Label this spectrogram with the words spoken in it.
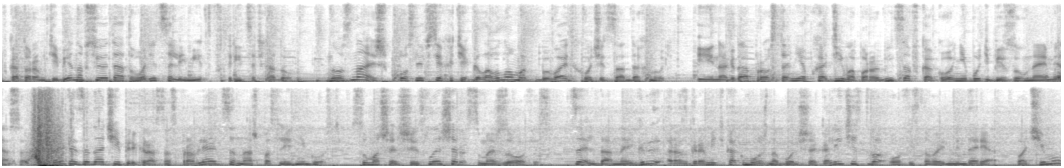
в котором тебе на все это отводится лимит в 30 ходов. Но знаешь, после всех этих головоломок бывает хочется отдохнуть. И иногда просто необходимо порубиться в какое-нибудь безумное мясо. С этой задачей прекрасно справляется наш последний гость. Сумасшедший слэшер Smash the Office. Цель данной игры – разгромить как можно большее количество офисного инвентаря. Почему?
